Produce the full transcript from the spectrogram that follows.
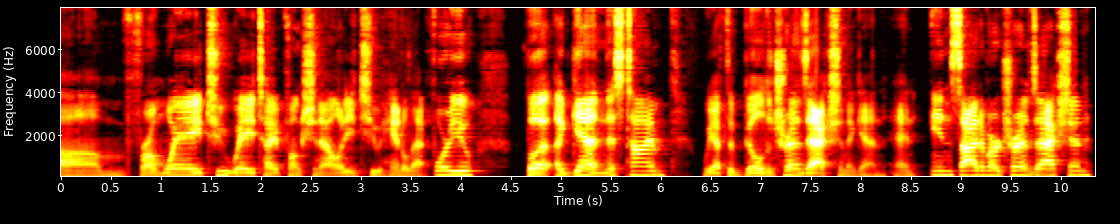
um, from way, toWei type functionality to handle that for you. But again, this time we have to build a transaction again. And inside of our transaction,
